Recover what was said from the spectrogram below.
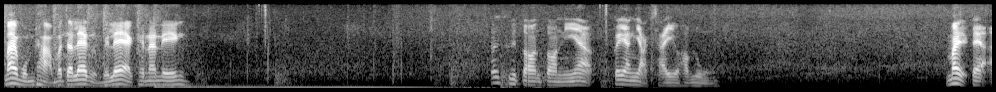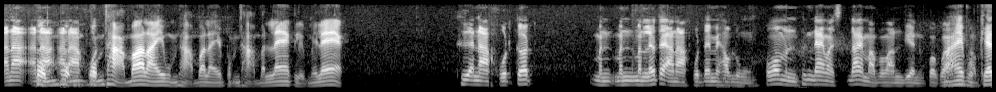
ไม่ผมถามว่าจะแลกหรือไม่แลกแค่นั้นเอง ก็คือตอนตอนนี้อะก็ยังอยากใช้อยู่ครับลุง ไม่แต่อนาอผมนาผอมนาคผตมถามว่าอะไร ผมถามว่าอะไร ผมถามว่าแลกหรือไม่แลกคืออนาคตก็มันมันมันแล้วแต่อนาคตได้ไหมครับลุง เพราะว่ามันเพิ่งได้มาได้มาประมาณเดือนกว่าๆมาให้ผมรับแค่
